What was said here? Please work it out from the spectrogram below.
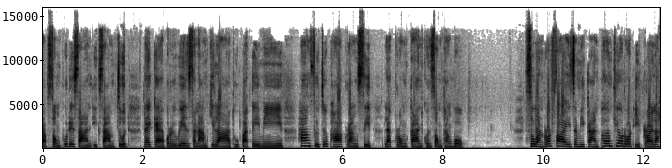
รับส่งผู้โดยสารอีก 3 จุด ได้แก่บริเวณสนามกีฬาทูปะเตมี ห้างฟิวเจอร์พาร์ครังสิตและกรมการขนส่งทางบก ส่วนรถไฟจะมีการเพิ่มเที่ยวรถอีกร้อยละ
